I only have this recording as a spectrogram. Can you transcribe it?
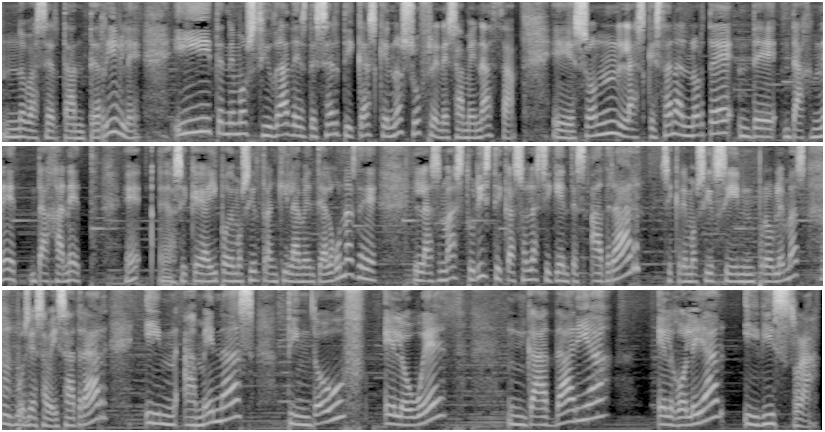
no va a ser tan terrible. Y tenemos ciudades desérticas que no sufren esa amenaza. Eh, son las que están al norte de Dagnet, Dajanet. ¿eh? Así que ahí podemos ir tranquilamente. Algunas de las más turísticas son las siguientes: Adrar, si queremos ir sin problemas, pues ya sabéis, Adrar, In Amenas, Tindouf, Eloeth, Gadaria, El Golea y Bisra.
